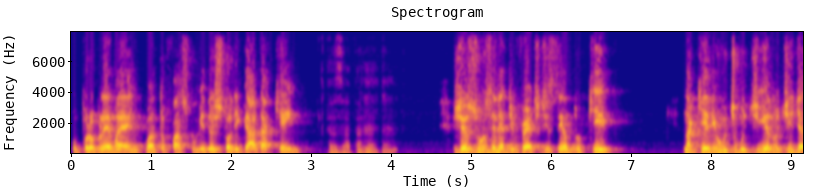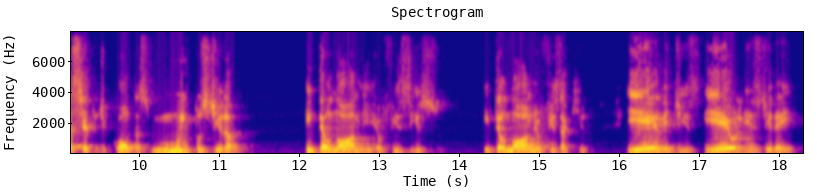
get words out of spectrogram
O problema é, enquanto eu faço comida, eu estou ligado a quem? Exatamente. Jesus ele adverte dizendo que naquele último dia, no dia de acerto de contas, muitos dirão: em teu nome eu fiz isso, em teu nome eu fiz aquilo. E ele diz: e eu lhes direi:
